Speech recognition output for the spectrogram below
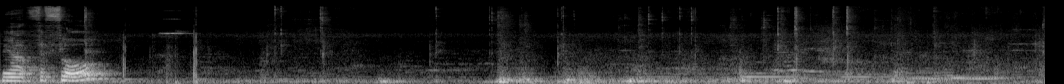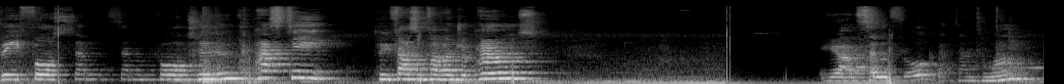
We are at the floor. 347742. Capacity, 3,500 pounds. Here on 7th floor, go back down to 1.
